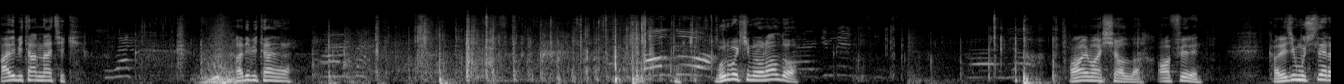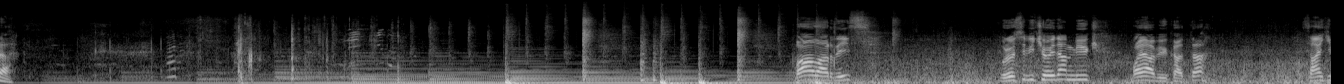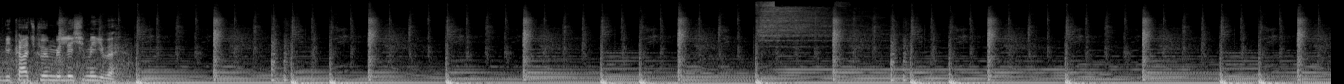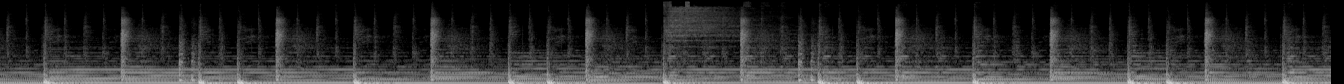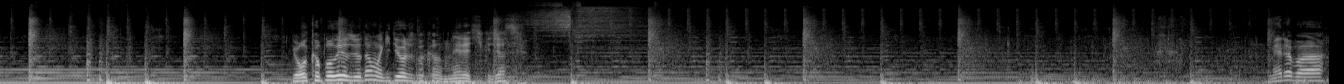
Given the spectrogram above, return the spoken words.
Hadi bir tane daha çek. Hadi bir tane daha. Vur bakayım Ronaldo. Ay maşallah. Aferin. Kaleci Muslera. Bağlardayız. Burası bir köyden büyük. Bayağı büyük hatta. Sanki birkaç köyün birleşimi gibi. Yol kapalı yazıyordu ama gidiyoruz bakalım nereye çıkacağız. Merhaba.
